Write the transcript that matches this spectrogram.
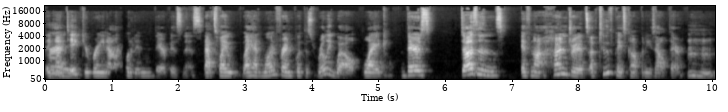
They Right. can't take your brain out and put it in their business. That's why I had one friend put this really well. Like there's dozens, if not hundreds, of toothpaste companies out there. Mm-hmm.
